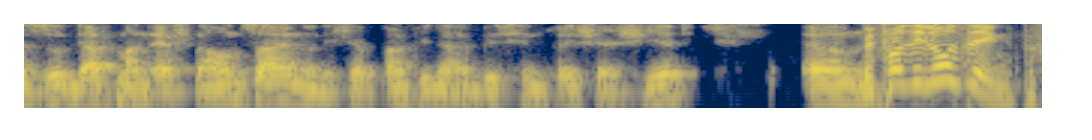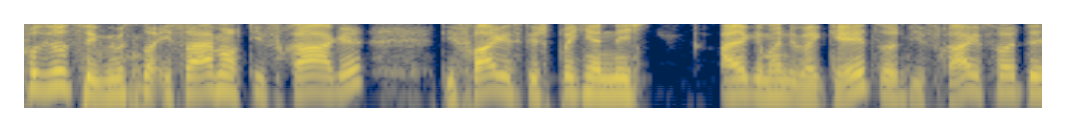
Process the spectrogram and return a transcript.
so darf man erstaunt sein. Und ich habe mal wieder ein bisschen recherchiert. Ähm, bevor Sie loslegen, bevor Sie loslegen, wir müssen noch, ich sage einmal noch die Frage. Die Frage ist, wir sprechen ja nicht allgemein über Geld, sondern die Frage ist heute,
